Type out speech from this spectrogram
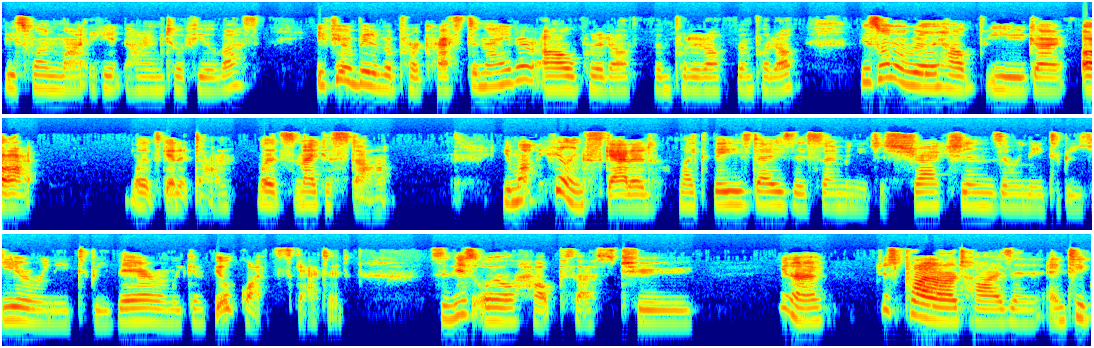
this one might hit home to a few of us. If you're a bit of a procrastinator, I'll put it off and put it off and put it off. This one will really help you go, all right, let's get it done. Let's make a start. You might be feeling scattered. Like these days, there's so many distractions, and we need to be here and we need to be there, and we can feel quite scattered. So, this oil helps us to, you know, just prioritize and, and tick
